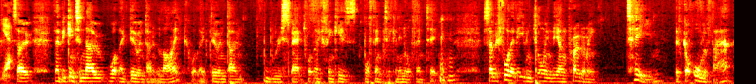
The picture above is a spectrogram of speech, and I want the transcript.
Yeah. So they begin to know what they do and don't like, what they do and don't respect, what they think is authentic and inauthentic. Mm-hmm. So before they've even joined the young programming team, they've got all of that.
